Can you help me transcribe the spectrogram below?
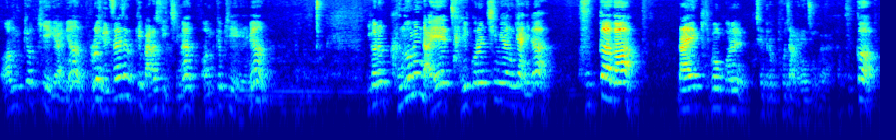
엄격히 얘기하면 물론 일상에서 그렇게 말할 수 있지만 엄격히 얘기하면 이거는 그놈의 나의 자유권을 침해한 게 아니라 국가가 나의 기본권을 제대로 보장 안 해준 거야. 국가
